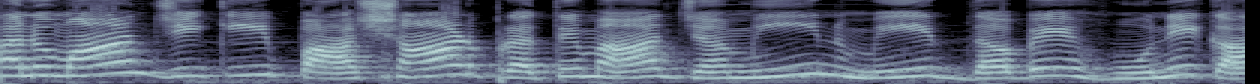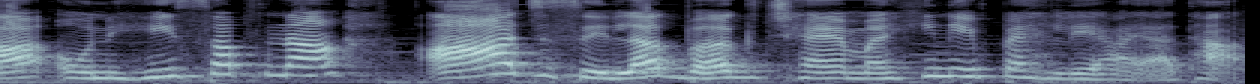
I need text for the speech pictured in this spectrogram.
हनुमान जी की पाषाण प्रतिमा ज़मीन में दबे होने का उन्हें सपना आज से लगभग छह महीने पहले आया था।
